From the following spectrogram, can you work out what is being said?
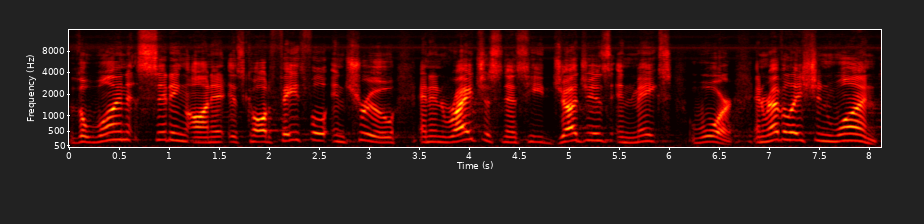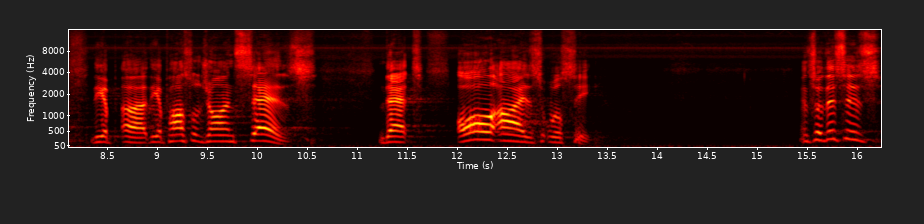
The one sitting on it is called faithful and true, and in righteousness he judges and makes war. In Revelation 1, the, uh, the Apostle John says that all eyes will see. And so this is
